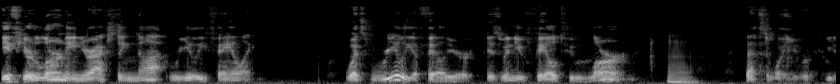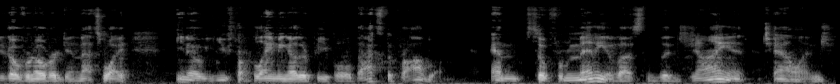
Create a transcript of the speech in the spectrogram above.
if you're learning, you're actually not really failing. What's really a failure is when you fail to learn. Mm. That's why you repeat it over and over again. That's why, you know, you start blaming other people. That's the problem. And so for many of us, the giant challenge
